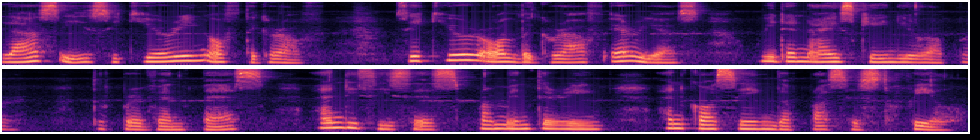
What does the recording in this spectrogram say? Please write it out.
Last is securing of the graft. Secure all the graft areas with an ice candy wrapper to prevent pests and diseases from entering and causing the process to fail.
